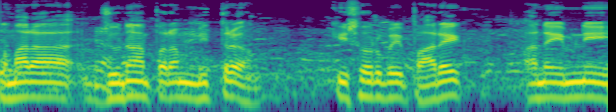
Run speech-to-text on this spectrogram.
અમારા જૂના પરમ મિત્ર કિશોરભાઈ પારેખ અને એમની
